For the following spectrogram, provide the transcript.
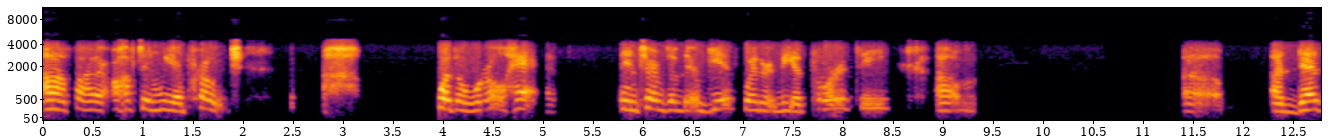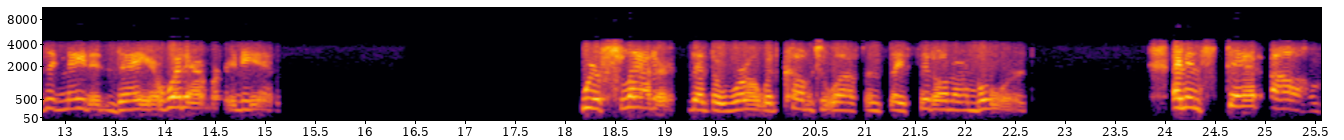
Uh, Father, often we approach what the world has in terms of their gift, whether it be authority, um, uh, a designated day, or whatever it is. We're flattered that the world would come to us and say, sit on our board. And instead of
